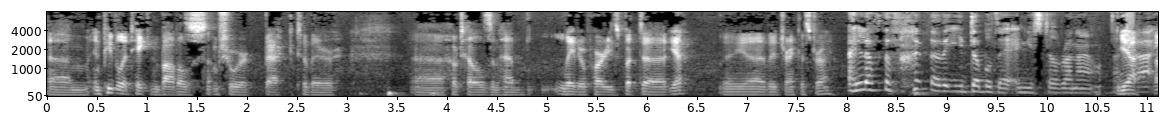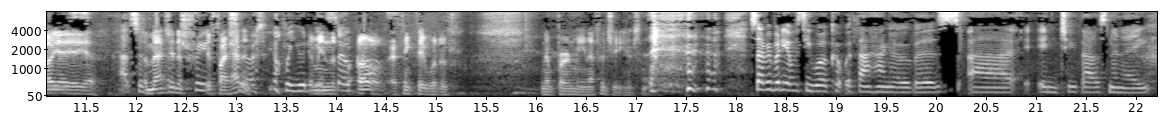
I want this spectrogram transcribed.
um, and people had taken bottles, I'm sure, back to their uh, hotels and had later parties. But uh, yeah, they uh, they drank us dry. I love the fact though that you doubled it and you still ran out. Like, Yeah. that Oh yeah, is- yeah, yeah. That's a, Imagine a if, if I hadn't. Oh, you would I mean, been the, so oh. I think they would have you know, burned me in effigy or something. So everybody obviously woke up with their hangovers uh, in 2008,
